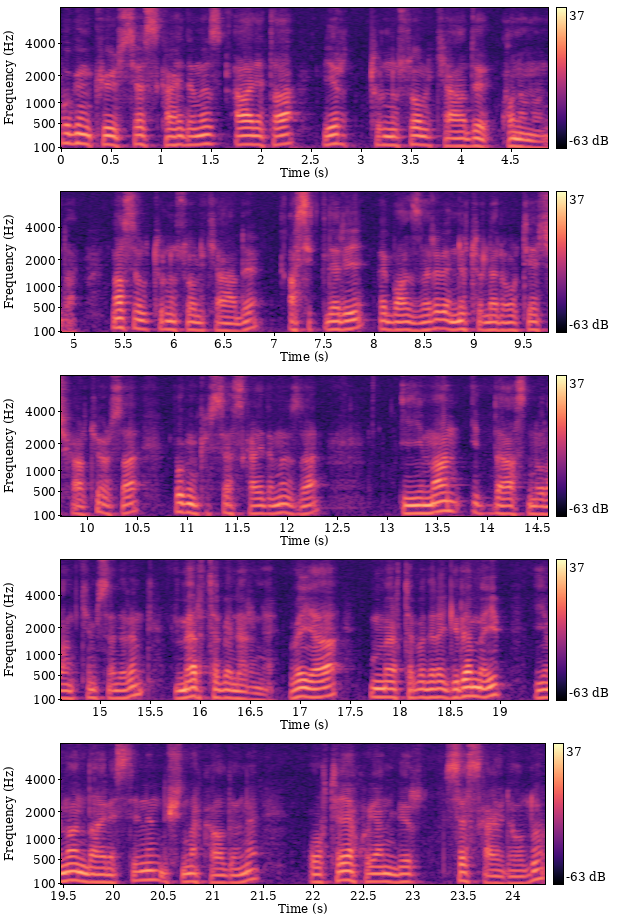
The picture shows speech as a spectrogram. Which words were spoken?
bugünkü ses kaydımız adeta bir turnusol kağıdı konumunda. Nasıl turnusol kağıdı asitleri ve bazıları ve nötrleri ortaya çıkartıyorsa bugünkü ses kaydımız da iman iddiasında olan kimselerin mertebelerini veya bu mertebelere giremeyip iman dairesinin dışında kaldığını ortaya koyan bir ses kaydı oldu.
